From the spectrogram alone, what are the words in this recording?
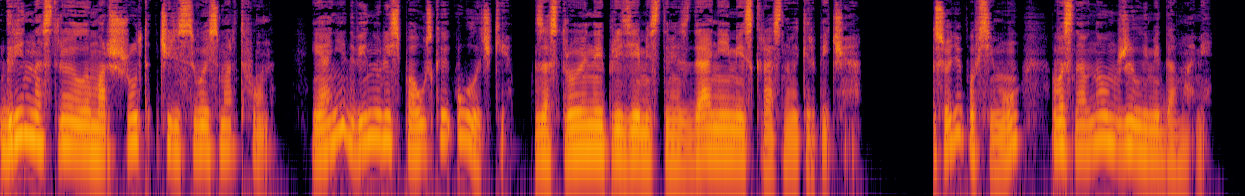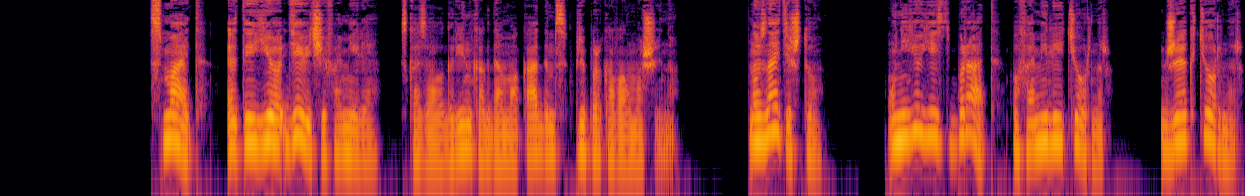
Грин настроила маршрут через свой смартфон, и они двинулись по узкой улочке, застроенной приземистыми зданиями из красного кирпича. Судя по всему, в основном жилыми домами. «Смайт — это ее девичья фамилия», — сказала Грин, когда МакАдамс припарковал машину. «Но знаете что? У нее есть брат по фамилии Тёрнер, Джек Тёрнер.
